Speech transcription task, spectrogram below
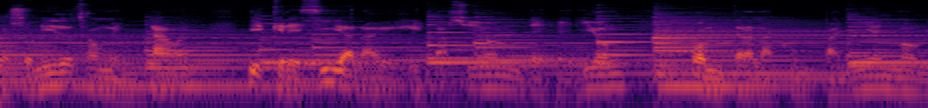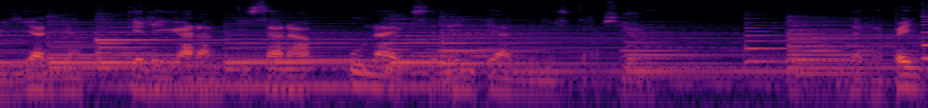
Los sonidos aumentaban y crecía la irritación de Gerión contra la compañía inmobiliaria que le garantizara una excelente administración. De repente,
